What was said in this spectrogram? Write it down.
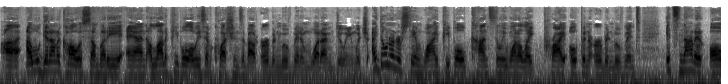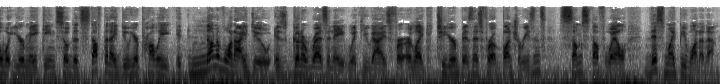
uh, I will get on a call with somebody, and a lot of people always have questions about urban movement and what I'm doing, which I don't understand why people constantly want to like pry open urban movement. It's not at all what you're making. So the stuff that I do here probably it, none of what I do is gonna resonate with you guys for or like to your business for a bunch of reasons. Some stuff will. This might be one of them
